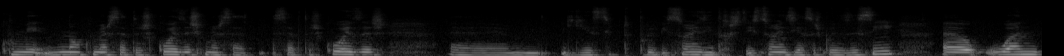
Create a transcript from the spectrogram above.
comer, não comer certas coisas, comer certas coisas, um, e esse tipo de proibições e de restrições e essas coisas assim. Uh, o ano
